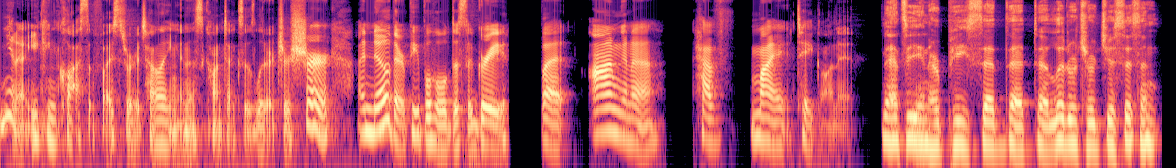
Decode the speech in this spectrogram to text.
you know you can classify storytelling in this context as literature. Sure, I know there are people who will disagree, but I'm gonna have my take on it. Nancy, in her piece, said that uh, literature just isn't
